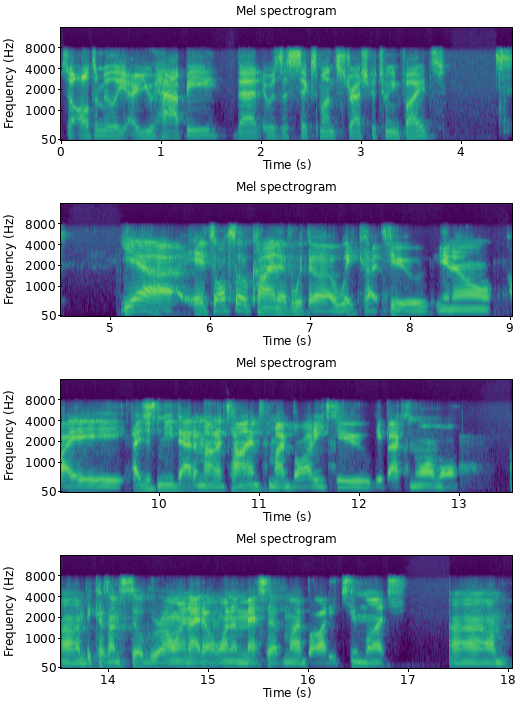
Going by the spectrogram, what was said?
So ultimately, are you happy that it was a six month stretch between fights? Yeah, it's also kind of with a weight cut too. You know, I I just need that amount of time for my body to get back to normal um, because I'm still growing. I don't want to mess up my body too much. Um,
